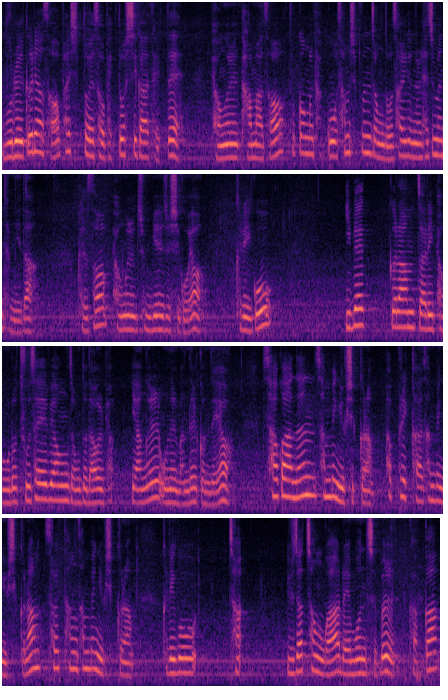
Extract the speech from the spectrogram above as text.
물을 끓여서 80도에서 100도씨가 될 때 병을 담아서 뚜껑을 닫고 30분 정도 살균을 해주면 됩니다. 그래서 병을 준비해 주시고요. 그리고 200g짜리 병으로 두세 병 정도 나올 병- 양을 오늘 만들 건데요. 사과는 360g, 파프리카 360g, 설탕 360g, 그리고 자- 유자청과 레몬즙을 각각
